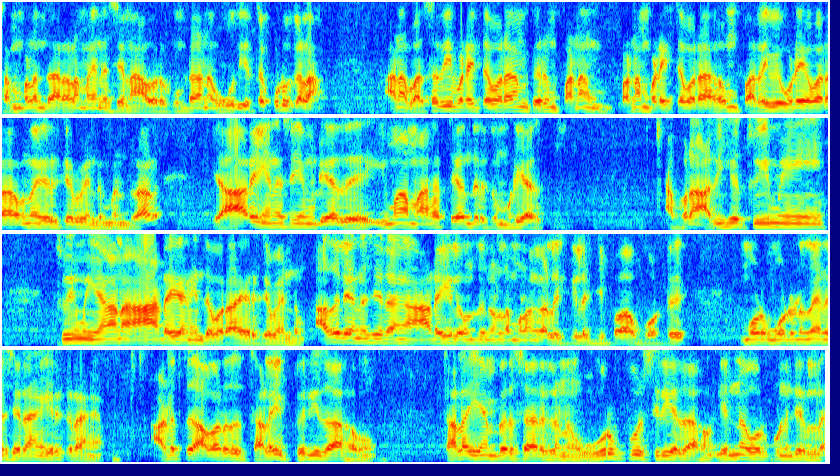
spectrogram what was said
சம்பளம் தாராளமாக என்ன செய்யலாம்? அவருக்கு உண்டான ஊதியத்தை கொடுக்கலாம். ஆனால் வசதி படைத்தவராகவும் பெரும் பணம் பணம் படைத்தவராகவும் பதவி உடையவராகவும் தான் இருக்க வேண்டும் என்றால் யாரையும் என்ன செய்ய முடியாது. இமாமாக தேர்ந்தெடுக்க முடியாது. அப்புறம் அதிக தூய்மை தூய்மையான ஆடை அணிந்தவராக இருக்க வேண்டும். அதில் என்ன செய்கிறாங்க ஆடையில் வந்து நல்ல முழங்கால கீழே ஜிப்பாவை போட்டு மூடு மூடுன்னு தான் என்ன செய்கிறாங்க இருக்கிறாங்க. அடுத்து அவரது தலை பெரிதாகவும் தலை ஏன் பெருசாக இருக்கணும் உறுப்பு சிறியதாகும் என்ன உறுப்புன்னு தெரியல.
